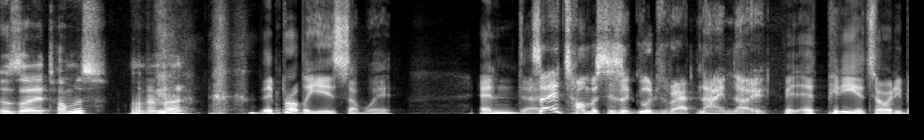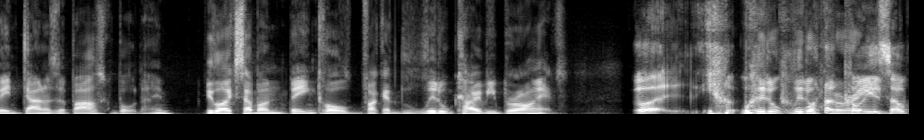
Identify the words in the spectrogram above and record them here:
Isaiah Thomas? I don't know. There probably is somewhere. And uh, Isaiah Thomas is a good rap name, though. it's pity it's already been done as a basketball name. You like someone being called fucking little Kobe Bryant. Well, Little- little why not call Kareem. yourself?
